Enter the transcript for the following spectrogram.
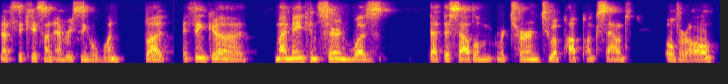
that's the case on every single one, but I think uh, my main concern was that this album returned to a pop punk sound overall.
